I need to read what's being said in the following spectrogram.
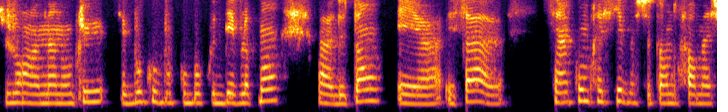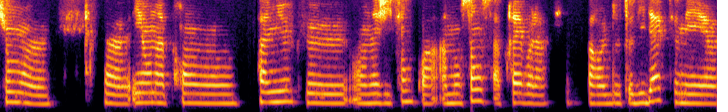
toujours en main non plus. C'est beaucoup, beaucoup, beaucoup de développement, de temps. Et, et ça, c'est incompressible ce temps de formation euh, euh, et on apprend pas mieux qu'en agissant quoi. À mon sens après voilà parole d'autodidacte mais euh,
